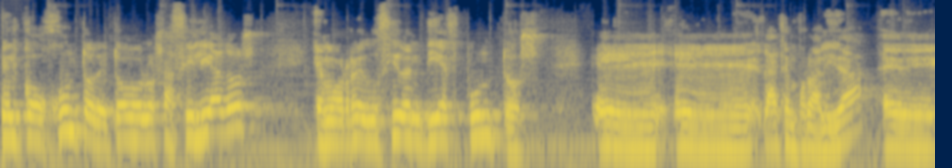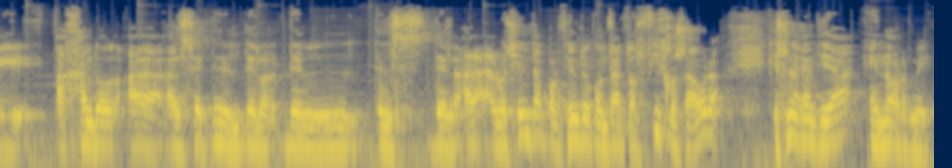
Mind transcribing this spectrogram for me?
El conjunto de todos los afiliados hemos reducido en 10 puntos eh, eh, la temporalidad, eh, bajando al, del, del, al 80% de contratos fijos ahora, que es una cantidad enorme.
